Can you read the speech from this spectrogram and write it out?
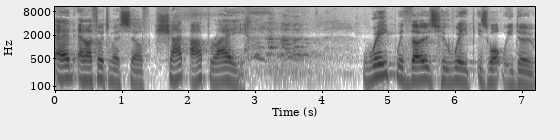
And, and I thought to myself, shut up, Ray. weep with those who weep is what we do.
